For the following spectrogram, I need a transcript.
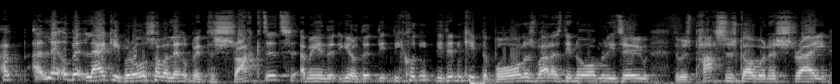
A, a, little bit leggy, but also a little bit distracted. I mean, you know, they, they, couldn't, they didn't keep the ball as well as they normally do. There was passes going astray.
